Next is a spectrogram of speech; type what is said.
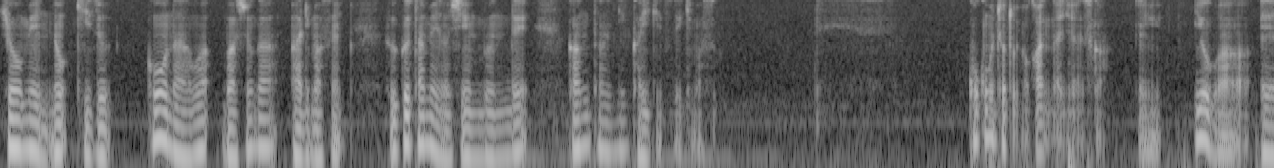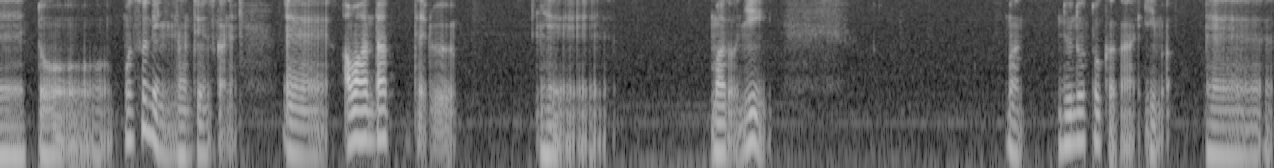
ー、表面の傷、コーナーは場所がありません。拭くための新聞で簡単に解決できます。ここもちょっとわかんないじゃないですか。えー、要は、えっ、ー、と、もうすでに、なんていうんですかね、えー、泡立ってる、えー、窓に、まあ、布とかが今、えー、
